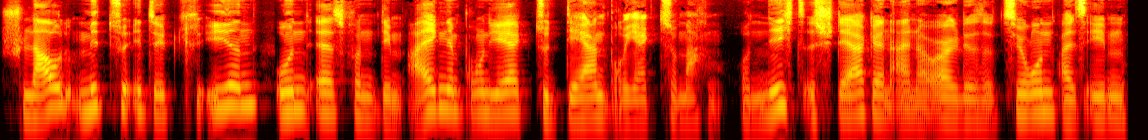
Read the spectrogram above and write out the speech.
schlau mit zu integrieren und es von dem eigenen Projekt zu deren Projekt zu machen. Und nichts ist stärker in einer Organisation, als eben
